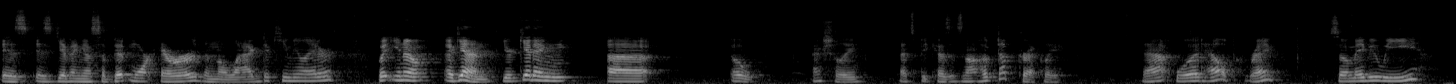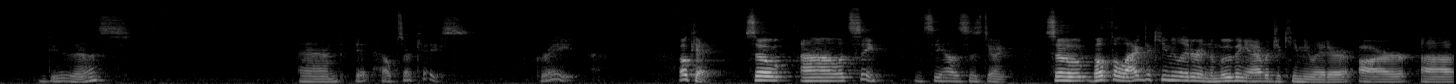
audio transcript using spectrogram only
is, is giving us a bit more error than the lagged accumulator. But, you know, again, you're getting, uh, oh, actually, that's because it's not hooked up correctly. That would help, right? So maybe we do this and it helps our case. Great. Okay, so uh, let's see. Let's see how this is doing. So both the lagged accumulator and the moving average accumulator are uh,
